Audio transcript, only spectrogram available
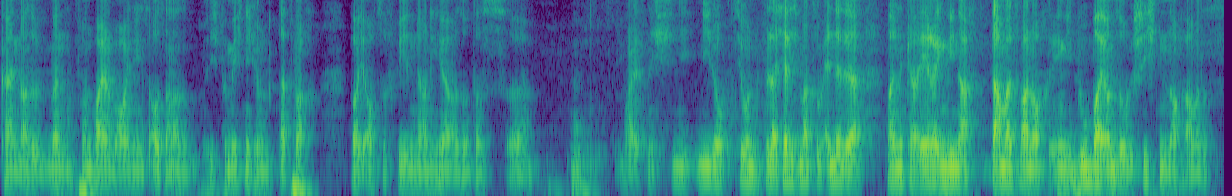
keinen, also mein, von Bayern brauche ich nicht ins Ausland, also ich für mich nicht und Gladbach war ich auch zufrieden dann hier, also das äh, war jetzt nicht nie, nie die Option. Vielleicht hätte ich mal zum Ende der meiner Karriere irgendwie nach, damals war noch irgendwie Dubai und so Geschichten noch, aber das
